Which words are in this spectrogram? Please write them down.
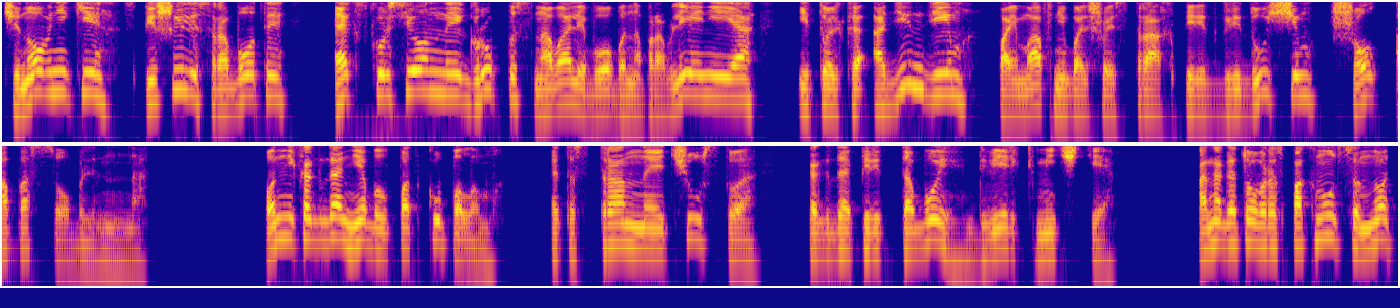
Чиновники спешили с работы, экскурсионные группы сновали в оба направления, и только один Дим, поймав небольшой страх перед грядущим, шел обособленно. Он никогда не был под куполом. Это странное чувство, когда перед тобой дверь к мечте. Она готова распахнуться, но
